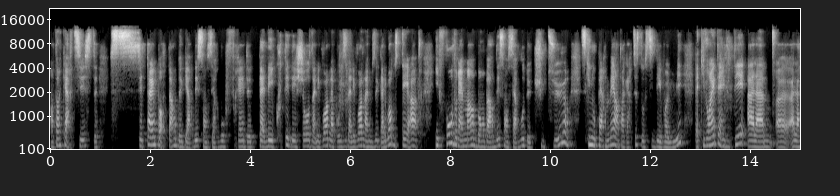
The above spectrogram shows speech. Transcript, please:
En tant qu'artiste, c'est important de garder son cerveau frais, d'aller écouter des choses, d'aller voir de la poésie, d'aller voir de la musique, d'aller voir du théâtre. Il faut vraiment bombarder son cerveau de culture, ce qui nous permet en tant qu'artiste aussi d'évoluer. Fait vont être invités à la, euh, à, la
